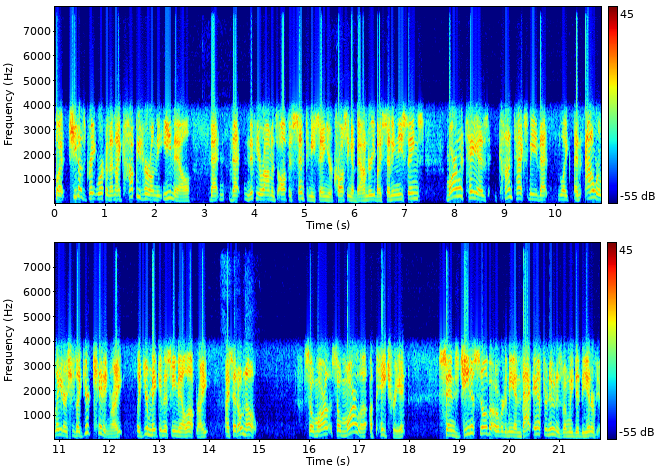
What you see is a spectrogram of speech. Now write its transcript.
But she does great work on that, and I copied her on the email that that Nithya Raman's office sent to me saying you're crossing a boundary by sending these things. Marla Tellez contacts me that like an hour later, and she's like, "You're kidding, right? Like you're making this email up, right?" I said, "Oh no." So Marla, so Marla, a patriot, sends Gina Silva over to me, and that afternoon is when we did the interview.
